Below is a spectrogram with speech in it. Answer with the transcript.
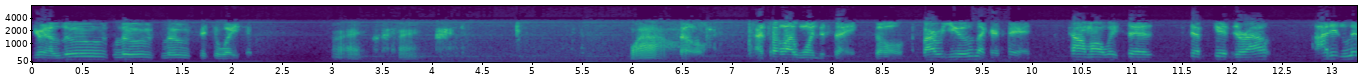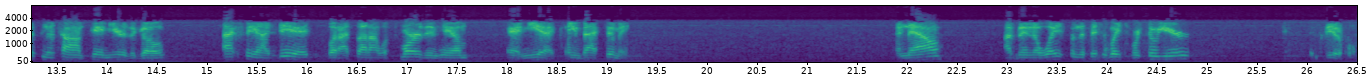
You're in a lose, lose, lose situation. Right, right. Wow. So that's all I wanted to say. So if I were you, like I said, Tom always says step kids are out. I didn't listen to Tom 10 years ago. Actually, I did, but I thought I was smarter than him, and yeah, it came back to me. And now, I've been away from the situation for two years. It's beautiful.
